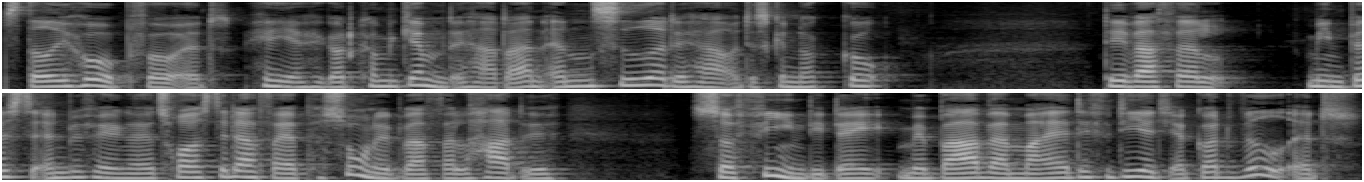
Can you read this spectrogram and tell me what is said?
stadig håb for, at hey, jeg kan godt komme igennem det her, der er en anden side af det her, og det skal nok gå. Det er i hvert fald min bedste anbefaling, og jeg tror også, det er derfor, jeg personligt i hvert fald har det så fint i dag med bare at være mig. Det er fordi, at jeg godt ved, at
